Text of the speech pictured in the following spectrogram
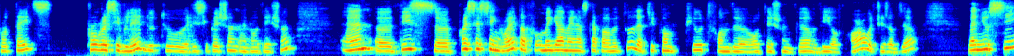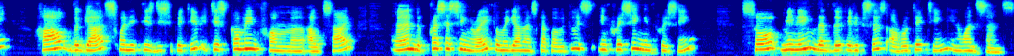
rotates progressively due to dissipation and rotation. And uh, this uh, precessing rate of omega minus kappa over 2 that you compute from the rotation curve V of R, which is observed, then you see how the gas, when it is dissipative, it is coming from uh, outside, and the processing rate, omega minus kappa over 2, is increasing, increasing. So, meaning that the ellipses are rotating in one sense.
